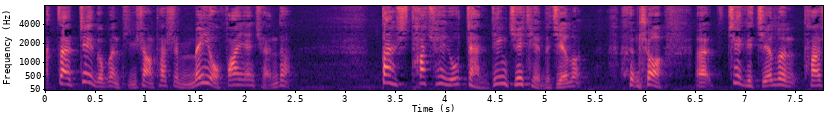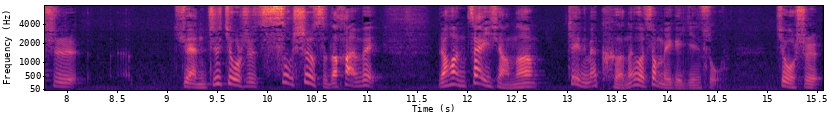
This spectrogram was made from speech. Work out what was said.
他在这个问题上他是没有发言权的，但是他却有斩钉截铁的结论，你知道？呃，这个结论他是。简直就是誓誓死的捍卫，然后你再一想呢，这里面可能有这么一个因素，就是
